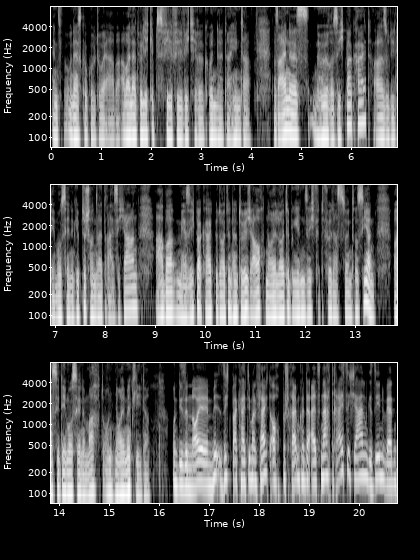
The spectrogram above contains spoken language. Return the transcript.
ins UNESCO-Kulturerbe. Aber natürlich gibt es viel, viel wichtigere Gründe dahinter. Das eine ist eine höhere Sichtbarkeit. Also die Demoszene gibt es schon seit 30 Jahren. Aber mehr Sichtbarkeit bedeutet natürlich auch, neue Leute beginnen sich für, für das zu interessieren was die Demoszene macht und neue Mitglieder. Und diese neue Sichtbarkeit, die man vielleicht auch beschreiben könnte, als nach 30 Jahren gesehen werden,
